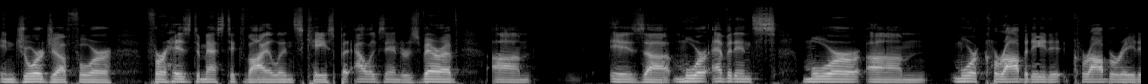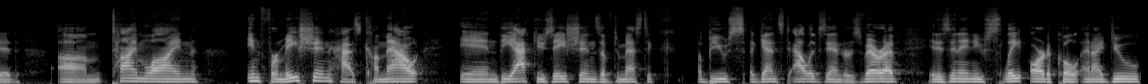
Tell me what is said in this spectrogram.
in Georgia for for his domestic violence case, but Alexander Zverev um, is uh, more evidence, more um, more corroborated corroborated um, timeline information has come out in the accusations of domestic abuse against Alexander Zverev. It is in a new Slate article, and I do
